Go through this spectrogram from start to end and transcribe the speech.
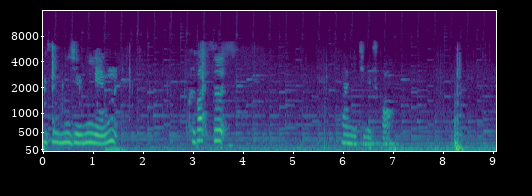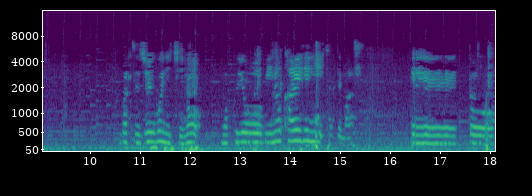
2022年9月何日ですか ?9 月15日の木曜日の帰りに撮ってます。えー、っと、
